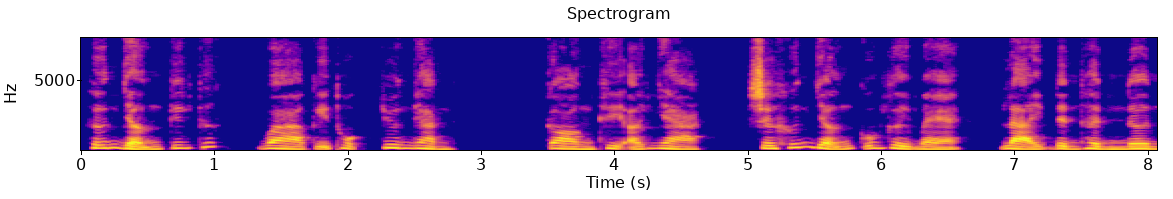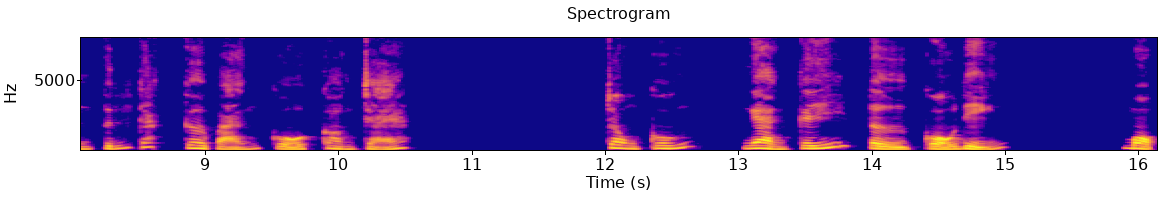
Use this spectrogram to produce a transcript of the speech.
hướng dẫn kiến thức và kỹ thuật chuyên ngành. Còn khi ở nhà, sự hướng dẫn của người mẹ lại định hình nên tính cách cơ bản của con trẻ. Trong cuốn Ngàn ký tự cổ điển, một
